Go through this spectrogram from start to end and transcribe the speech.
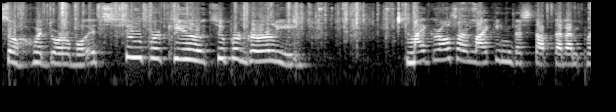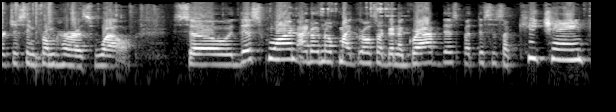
so adorable. It's super cute, super girly my girls are liking the stuff that I'm purchasing from her as well. So this one, I don't know if my girls are going to grab this, but this is a keychain.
